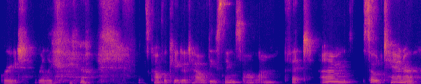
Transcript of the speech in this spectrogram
great. Really, it's complicated how these things all um, fit. Um, so Tanner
